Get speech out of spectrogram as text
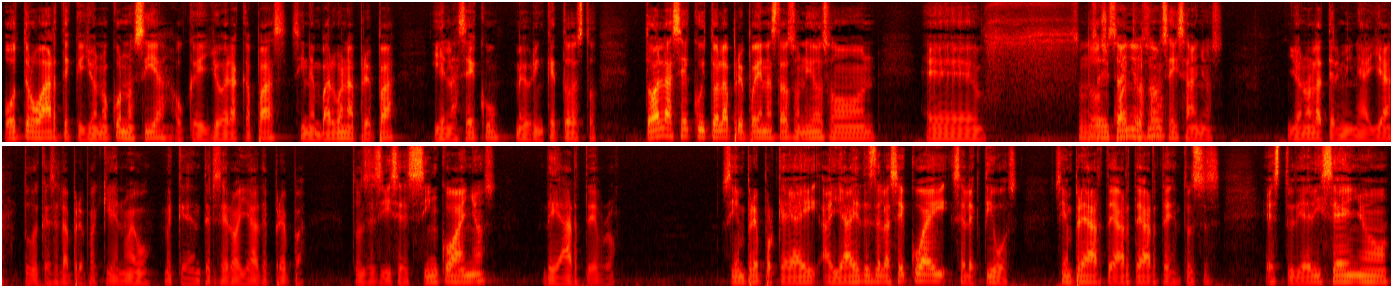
otro arte que yo no conocía o que yo era capaz, sin embargo en la prepa y en la secu me brinqué todo esto toda la secu y toda la prepa en Estados Unidos son... Eh, son seis años, Son seis años. Yo no la terminé allá, tuve que hacer la prepa aquí de nuevo. Me quedé en tercero allá de prepa. Entonces hice cinco años de arte, bro. Siempre, porque hay, allá hay, desde la secu hay selectivos. Siempre arte, arte, arte. Entonces estudié diseño,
